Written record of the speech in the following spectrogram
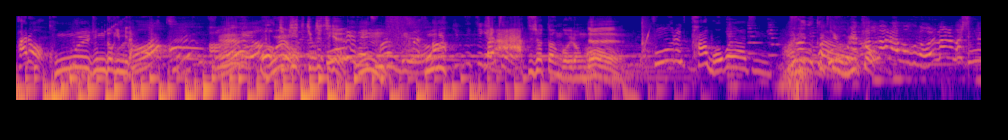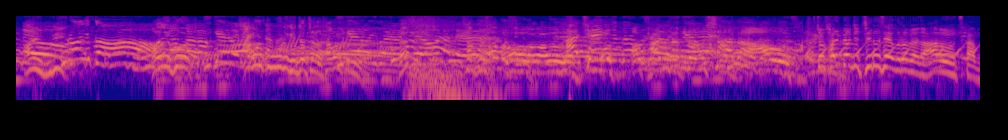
바로 국물 중독입니다. 네? 어, 김치, 김치찌개. 왜 중독이에요? 김치찌개. 쫙 드셨던 거 이런 거. 네. 국물을 다 먹어야지. 그러니까요. 특히 우리 또밥 말아 먹으면 얼마나 맛있는데요. 아니 우리 그러니까 아니 그 이게 사골 국물은 괜찮잖아. 사골 국물. 이게요 이거요 이거요. 사골 사골. 아, 제 얘기 좀 아, 들어보세요. 반감이 이게. 너무 심하다. 아우. 좀 설명 좀 들으세요, 그러면. 아우, 참.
